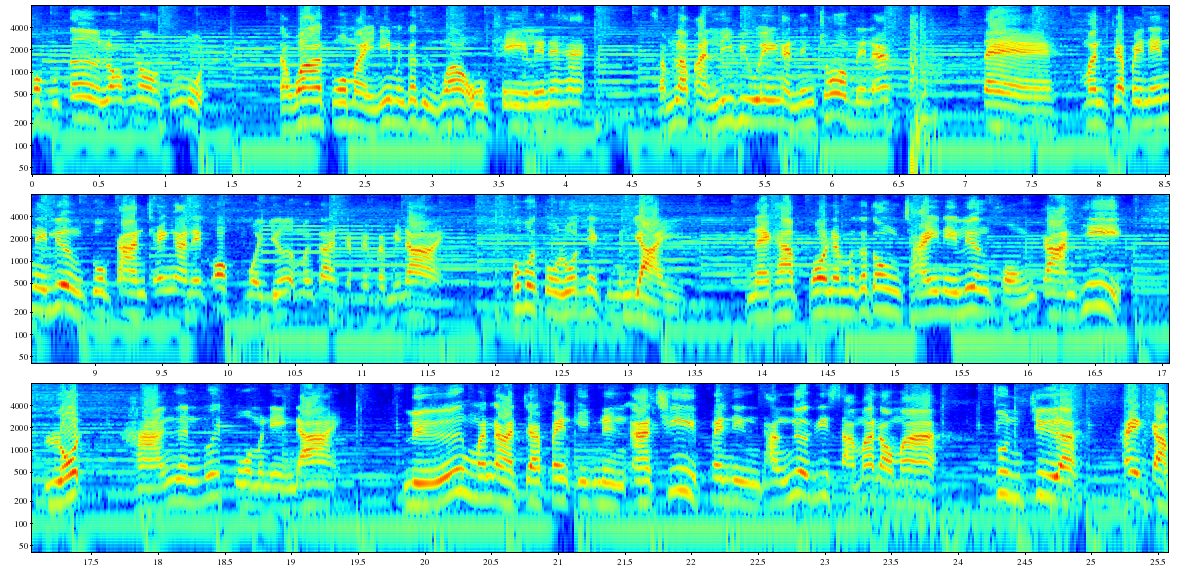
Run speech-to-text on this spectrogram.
คอมพิวเตอร์รอบนอกทั้งหมด แต่ว่าตัวใหม่นี่มันก็ถือว่าโอเคเลยนะฮะสำหรับอ่านรีวิวเองอ่านยังชอบเลยนะ แต่มันจะไปเน้นในเรื่องตัวการใช้งานในครอบครัวเยอะมันก็อาจจะเป็นไปไม่ได้ เพราะว่าตัวรถเนี่ยคือมันใหญ่นะครับเพราะนั้นมันก็ต้องใช้ในเรื่องของการที่รถ หาเงินด้วยตัวมันเองได้ หรือมันอาจจะเป็นอีกหนึ่งอาชีพเป็นหนึ่งทางเลือกที่สามารถเอามาจุนเจือให้กับ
